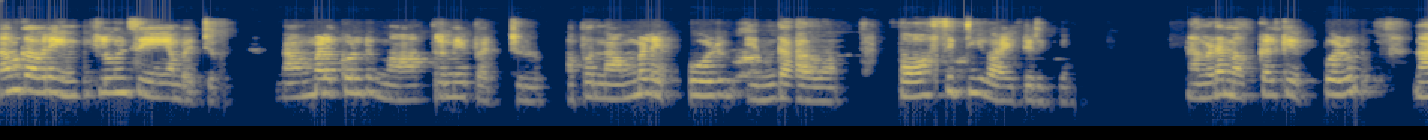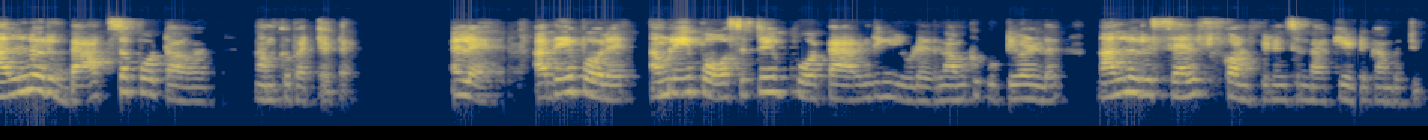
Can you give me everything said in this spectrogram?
നമുക്ക് അവരെ ഇൻഫ്ലുവൻസ് ചെയ്യാൻ പറ്റും. നമ്മളെ കൊണ്ട് മാത്രമേ പറ്റുള്ളൂ. അപ്പൊ നമ്മൾ എപ്പോഴും എന്താവാം? പോസിറ്റീവ് ആയിട്ടിരിക്കും. നമ്മുടെ മക്കൾക്ക് എപ്പോഴും നല്ലൊരു ബാക്ക് സപ്പോർട്ട് ആവാൻ നമുക്ക് പറ്റട്ടെ. അല്ലെ? അതേപോലെ നമ്മൾ ഈ പോസിറ്റീവ് പാരന്റിങ്ങിലൂടെ നമുക്ക് കുട്ടികളിൽ നല്ലൊരു സെൽഫ് കോൺഫിഡൻസ് ഉണ്ടാക്കി എടുക്കാൻ പറ്റും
